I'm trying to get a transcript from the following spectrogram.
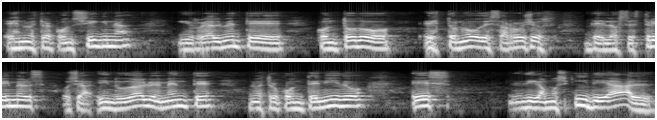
es nuestra consigna y realmente con todo estos nuevos desarrollos de los streamers, o sea, indudablemente nuestro contenido es, digamos, ideal,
